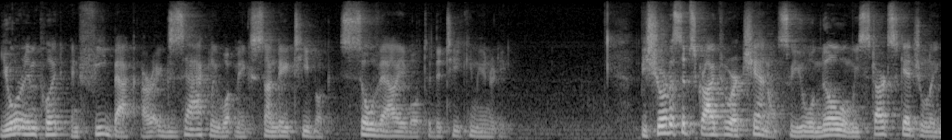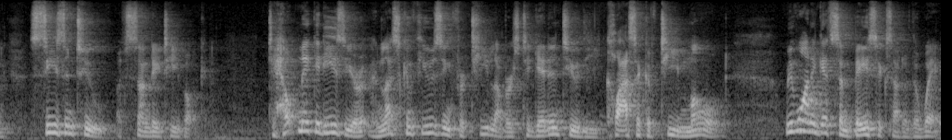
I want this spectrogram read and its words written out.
Your input and feedback are exactly what makes Sunday Tea Book so valuable to the tea community. Be sure to subscribe to our channel so you will know when we start scheduling Season 2 of Sunday Tea Book. To help make it easier and less confusing for tea lovers to get into the classic of tea mode, we want to get some basics out of the way.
